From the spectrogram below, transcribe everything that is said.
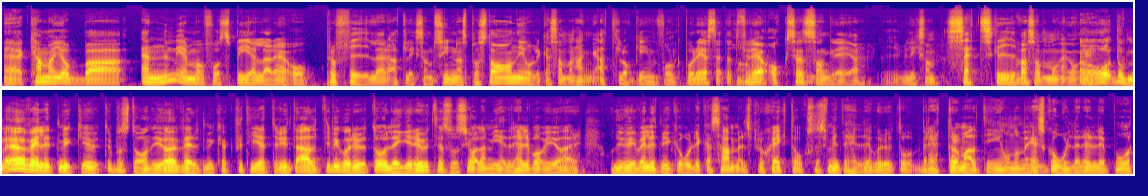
Eh, Kan man jobba ännu mer med att få spelare och profiler att liksom synas på stan i olika sammanhang, att locka in folk på det sättet? För det är också en sån grej jag liksom sett skrivas om många gånger. Ja, de är väldigt mycket ute på stan och gör väldigt mycket aktiviteter. Det är inte alltid vi går ut och lägger ut i sociala medier heller vad vi gör. Och nu är det väldigt mycket olika samhällsprojekt också som inte heller går ut och berättar om allting, om de är i skolor eller på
